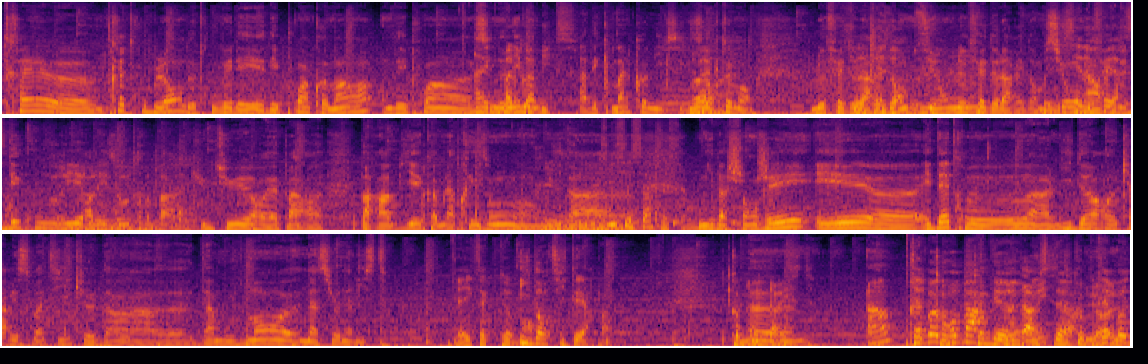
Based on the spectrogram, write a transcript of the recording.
très, euh, très troublant de trouver des, des points communs, des points euh, Avec Malcolm X. avec Malcolm X, Ouais. exactement. Le fait de la rédemption, le fait de la rédemption, le fait de découvrir les autres par la culture, euh, par, par un biais comme la prison où il va, ça, ça. où il va changer et, euh, et d'être un leader charismatique d'un d'un mouvement nationaliste. Exactement. Identitaire, pardon. Communautariste. Hein Très bonne remarque, euh, Mister. Très bonne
